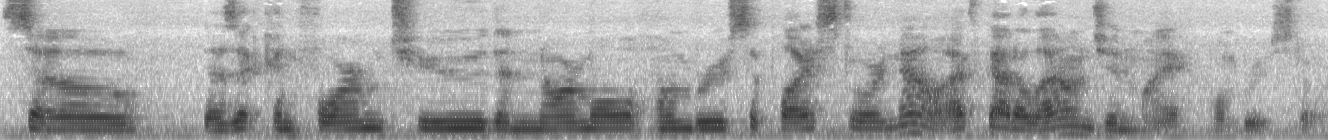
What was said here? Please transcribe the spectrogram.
So, does it conform to the normal homebrew supply store? No, I've got a lounge in my homebrew store.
